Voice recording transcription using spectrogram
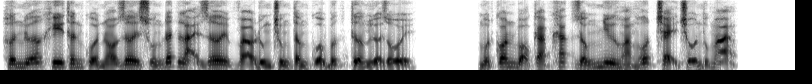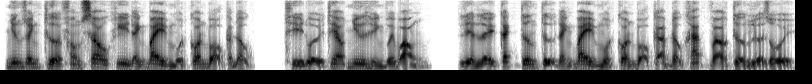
Hơn nữa khi thân của nó rơi xuống đất lại rơi vào đúng trung tâm của bức tường lửa rồi. Một con bọ cạp khác giống như hoảng hốt chạy trốn thục mạng. Nhưng doanh thừa phong sau khi đánh bay một con bọ cạp độc, thì đuổi theo như hình với bóng, liền lấy cách tương tự đánh bay một con bọ cạp độc khác vào tường lửa rồi.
